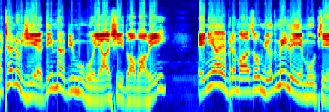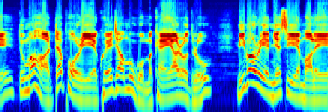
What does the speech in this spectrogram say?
အထက်လူကြီးရဲ့အတိမတ်ပြုမှုကိုရရှိသွားပါပြီ။အိန္ဒိယရဲ့ပထမဆုံးမျိုးသမီးလေရင်မှုဖြစ်သူမဟာတက်ဖော်ရီရဲ့ခွဲခြားမှုကိုမခံရတော့သလိုမိဘတွေရဲ့မျက်စိထဲမှာလည်း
